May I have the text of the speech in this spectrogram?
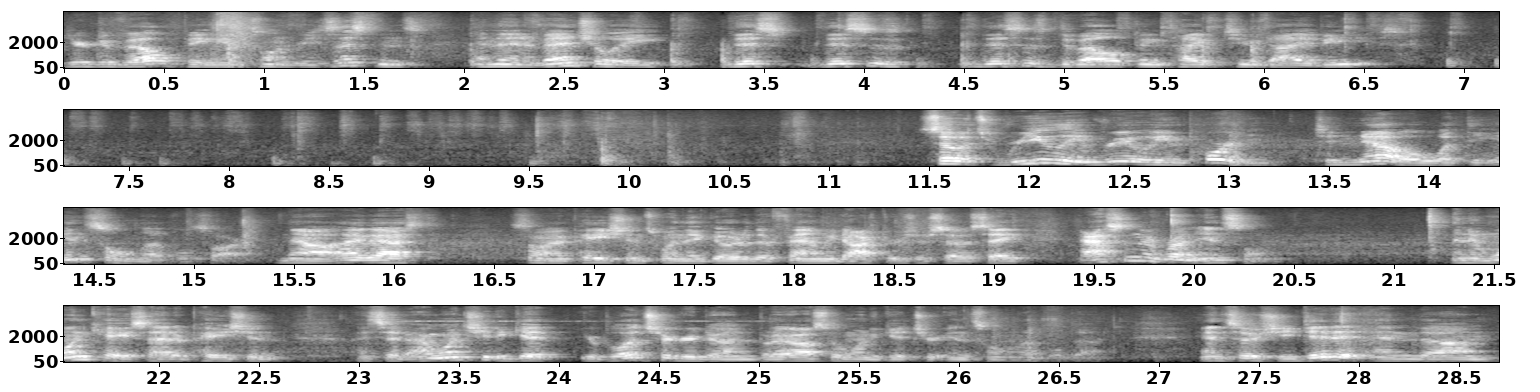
You're developing insulin resistance and then eventually this, this, is, this is developing type 2 diabetes. So it's really, really important to know what the insulin levels are. Now, I've asked some of my patients when they go to their family doctors or so, say, ask them to run insulin. And in one case, I had a patient, I said, I want you to get your blood sugar done, but I also want to get your insulin level done. And so she did it, and um,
